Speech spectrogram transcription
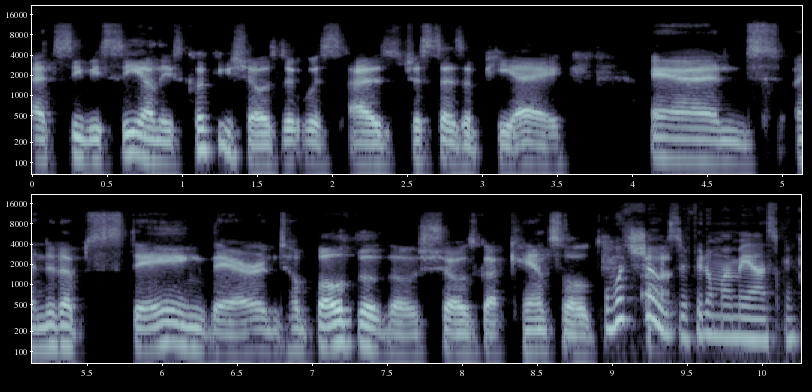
at CBC on these cooking shows, it was as just as a PA, and ended up staying there until both of those shows got canceled. What uh, shows, uh, if you don't mind me asking?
